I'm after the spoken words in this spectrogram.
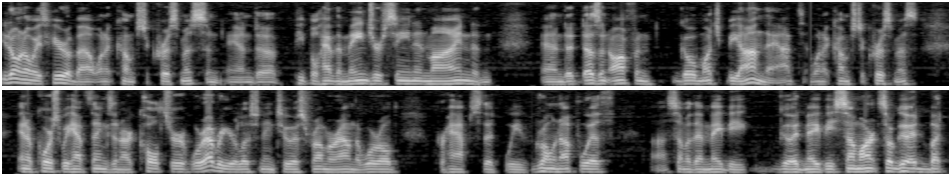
you don't always hear about when it comes to Christmas, and and uh, people have the manger scene in mind, and and it doesn't often go much beyond that when it comes to Christmas. And of course, we have things in our culture, wherever you're listening to us from around the world, perhaps that we've grown up with uh, some of them may be good, maybe some aren't so good, but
